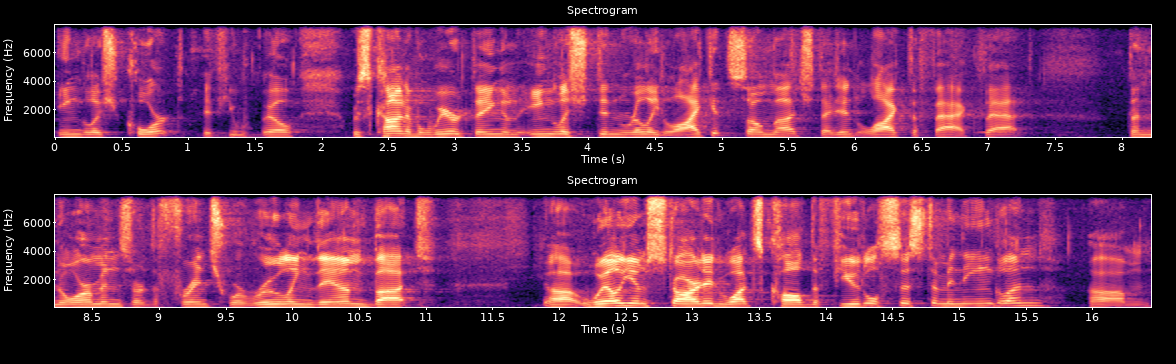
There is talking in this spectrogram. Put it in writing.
English court, if you will. It was kind of a weird thing, and the English didn't really like it so much. They didn't like the fact that the Normans or the French were ruling them, but uh, William started what's called the feudal system in England, um,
